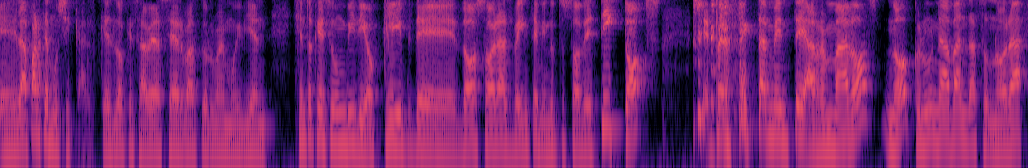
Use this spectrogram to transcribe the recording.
eh, la parte musical, que es lo que sabe hacer Baz Luhrmann muy bien. Siento que es un videoclip de dos horas, 20 minutos o de TikToks eh, perfectamente armados, ¿no? Con una banda sonora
